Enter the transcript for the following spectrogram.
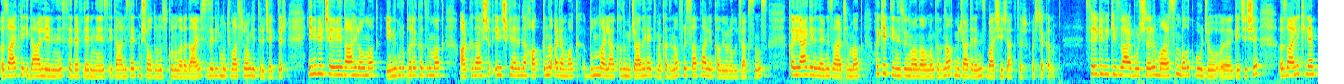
özellikle idealleriniz, hedefleriniz, idealize etmiş olduğunuz konulara dair size bir motivasyon getirecektir. Yeni bir çevreye dahil olmak, yeni gruplara katılmak, arkadaşlık ilişkilerinde hakkını aramak, bununla alakalı mücadele etmek adına fırsatlar yakalıyor olacaksınız. Kariyer gelirlerinizi artırmak, hak ettiğiniz ünvanı almak adına mücadeleniz başlayacaktır. Hoşçakalın. Sevgili ikizler burçları Mars'ın balık burcu e, geçişi özellikle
